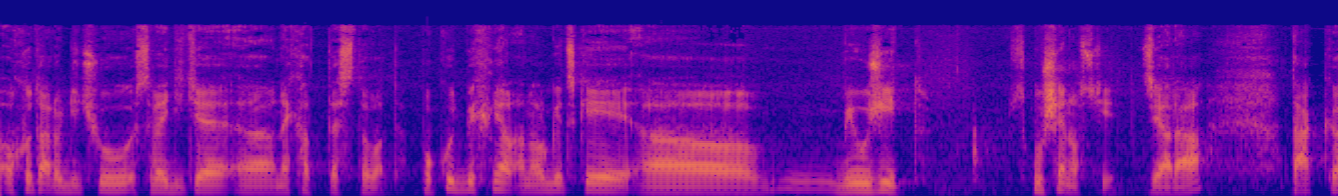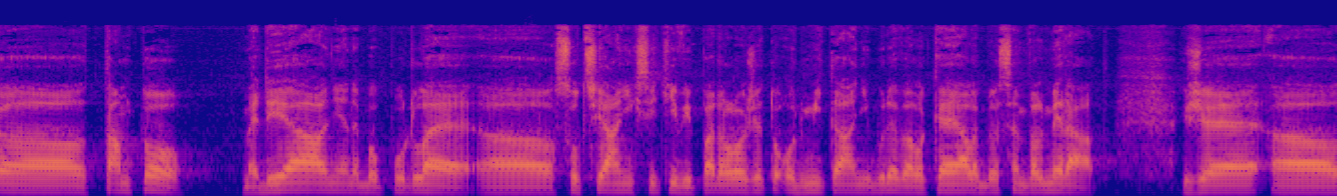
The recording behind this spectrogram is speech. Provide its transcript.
ochota rodičů své dítě eh, nechat testovat. Pokud bych měl analogicky eh, využít zkušenosti z jara, tak tam to mediálně nebo podle uh, sociálních sítí vypadalo, že to odmítání bude velké, ale byl jsem velmi rád, že uh,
